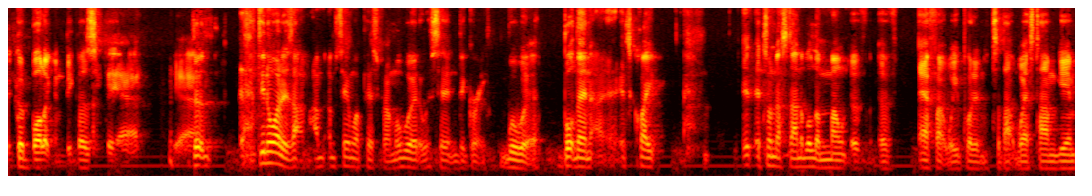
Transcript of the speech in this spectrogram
a good bollocking because yeah, yeah. the, do you know what it is? I'm, I'm, I'm saying we're pissed poor. We were to a certain degree. We were. But then uh, it's quite, it, it's understandable the amount of, of effort we put into that West Ham game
